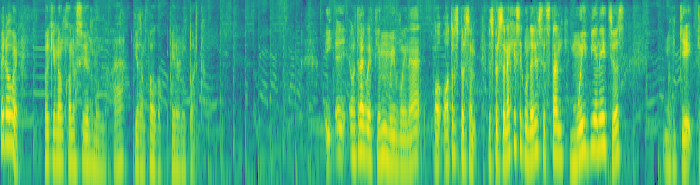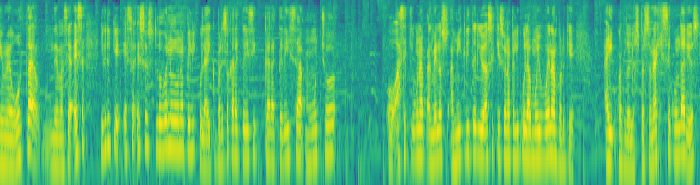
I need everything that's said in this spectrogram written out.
Pero bueno porque no han conocido el mundo. Ah, yo tampoco, pero no importa. Y eh, otra cuestión muy buena, o, otros person los personajes secundarios están muy bien hechos, que, que me gusta demasiado. Esa, yo creo que eso, eso es lo bueno de una película y que por eso caracteriza, caracteriza mucho, o hace que una, al menos a mi criterio, hace que sea una película muy buena porque hay cuando los personajes secundarios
